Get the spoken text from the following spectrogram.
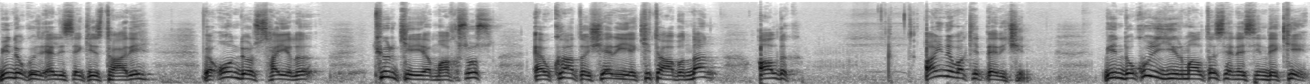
1958 tarih ve 14 sayılı Türkiye'ye mahsus Evkat-ı Şeriye kitabından aldık. Aynı vakitler için 1926 senesindeki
